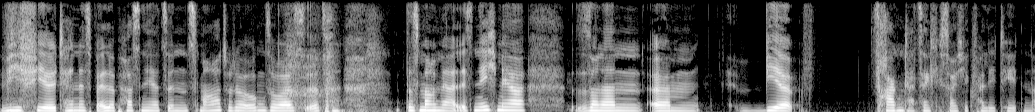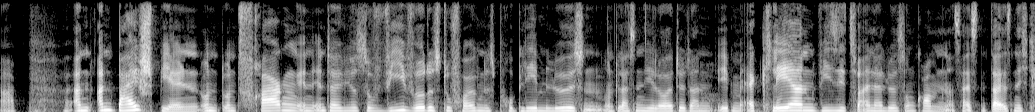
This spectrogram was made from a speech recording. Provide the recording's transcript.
wie viel Tennisbälle passen jetzt in ein Smart oder irgend sowas. Das machen wir alles nicht mehr, sondern ähm, wir fragen tatsächlich solche Qualitäten ab. An, an Beispielen und, und fragen in Interviews so, wie würdest du folgendes Problem lösen? Und lassen die Leute dann eben erklären, wie sie zu einer Lösung kommen. Das heißt, da ist nicht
